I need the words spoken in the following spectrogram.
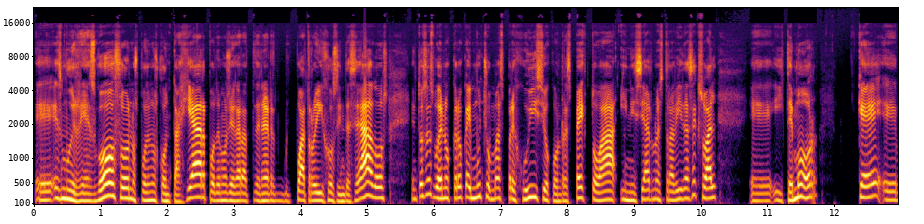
eh, es muy riesgoso, nos podemos contagiar, podemos llegar a tener cuatro hijos indeseados. Entonces, bueno, creo que hay mucho más prejuicio con respecto a iniciar nuestra vida sexual y temor que, eh,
